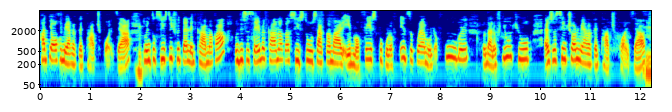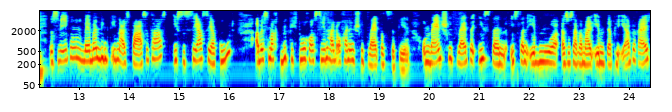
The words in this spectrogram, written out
hat ja auch mehrere Touchpoints, ja. Hm. Du interessierst dich für deine Kamera und diese selbe Kamera siehst du, sagen wir mal, eben auf Facebook und auf Instagram und auf Google und dann auf YouTube. Also es sind schon mehrere Touchpoints, ja. Mhm. Deswegen, wenn man LinkedIn als Basis hat, ist es sehr, sehr gut aber es macht wirklich durchaus Sinn, halt auch einen Schritt weiter zu gehen. Und mein Schritt weiter ist dann, ist dann eben nur, also sagen wir mal eben der PR-Bereich,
